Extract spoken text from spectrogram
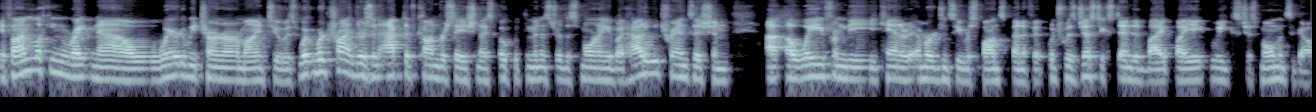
if I'm looking right now, where do we turn our mind to? Is we're, we're trying, there's an active conversation. I spoke with the minister this morning about how do we transition uh, away from the Canada Emergency Response Benefit, which was just extended by, by eight weeks just moments ago.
